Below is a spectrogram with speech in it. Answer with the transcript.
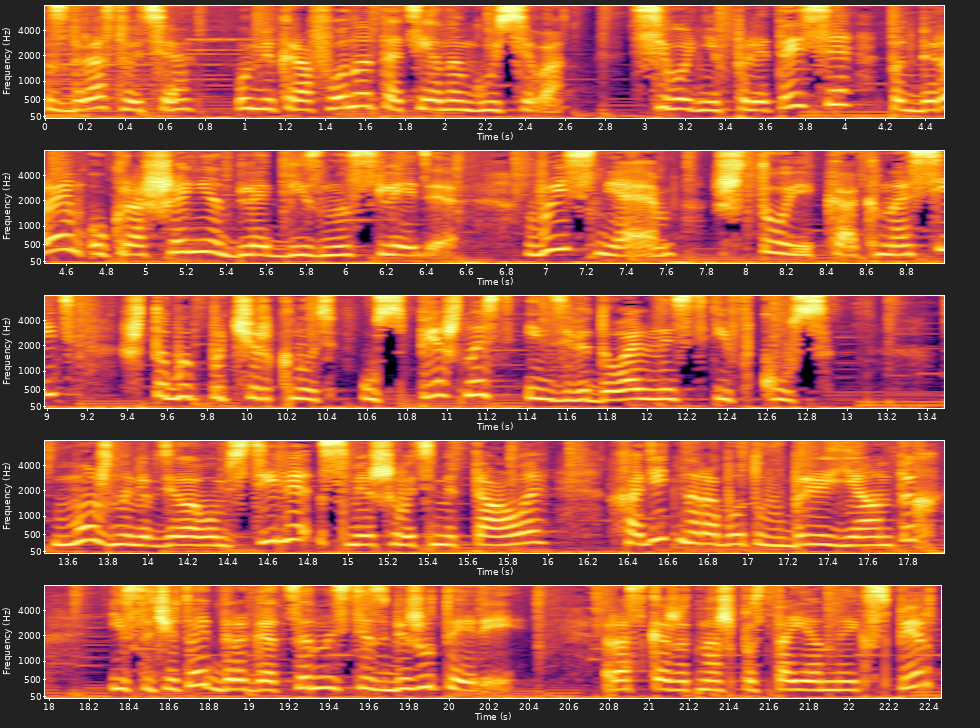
Здравствуйте! У микрофона Татьяна Гусева. Сегодня в Политесе подбираем украшения для бизнес-леди. Выясняем, что и как носить, чтобы подчеркнуть успешность, индивидуальность и вкус. Можно ли в деловом стиле смешивать металлы, ходить на работу в бриллиантах и сочетать драгоценности с бижутерией – расскажет наш постоянный эксперт,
